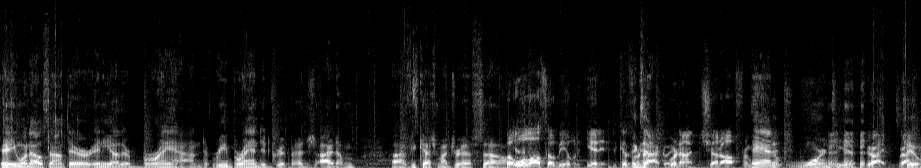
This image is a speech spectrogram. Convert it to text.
anyone else out there or any other brand rebranded GripEdge item. Uh, if you catch my drift, so But we'll also be able to get it because we're Exactly. not, we're not shut off from and Grip Edge. warranty it. right, right. Two.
